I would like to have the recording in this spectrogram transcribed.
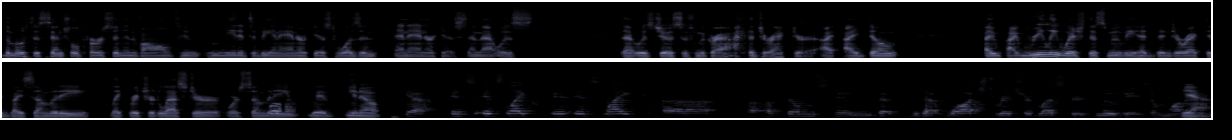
the most essential person involved who who needed to be an anarchist wasn't an anarchist, and that was that was Joseph McGrath, the director. I I don't I I really wish this movie had been directed by somebody like Richard Lester or somebody well, with you know yeah it's it's like it's like uh, a film student that that watched Richard Lester's movies and wanted, yeah,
